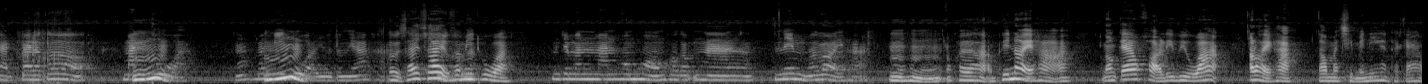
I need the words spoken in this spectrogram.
กัดไปแล้วก็มันอืมถั่วนะมันมีอืม ถั่วอยู่ตรงเนี้ยค่ะ เออใช่ใช่เขามีถั่ว มันจะมันมันหอมหอมๆพอกับงานิ่มอร่อยค่ะ อือหือโอเคค่ะ พี่หน่อยค่ะ น้องแก้วขอรีวิวว่า อร่อยค่ะ เรามาชิมไอ้นี่กันเถอะแก้ว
